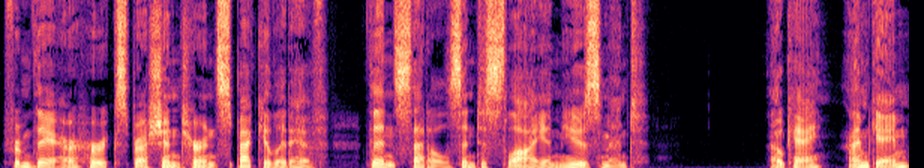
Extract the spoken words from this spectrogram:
From there, her expression turns speculative, then settles into sly amusement. Okay, I'm game.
